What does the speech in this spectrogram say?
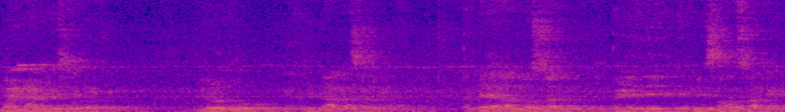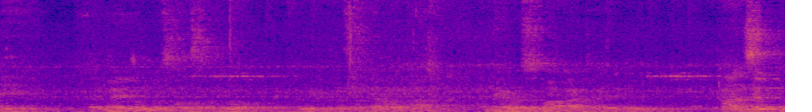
మైనార్టీ సోదరులు ఈరోజు ఫిఫ్టీన్త్ ఆగస్ట్ అంటే ఆల్మోస్ట్ ముప్పై ఐదు ఎనిమిది సంవత్సరాల నుండి డెబ్బై తొమ్మిదో సంవత్సరంలో జరుగుతున్న సందర్భంగా అన్ని కూడా శుభాకాంక్షలు చెప్తూ కాన్సెప్ట్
